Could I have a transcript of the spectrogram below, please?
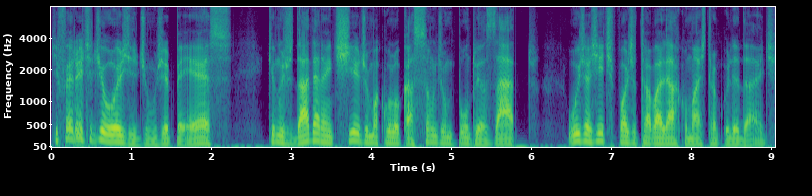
Diferente de hoje, de um GPS que nos dá garantia de uma colocação de um ponto exato. Hoje a gente pode trabalhar com mais tranquilidade.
